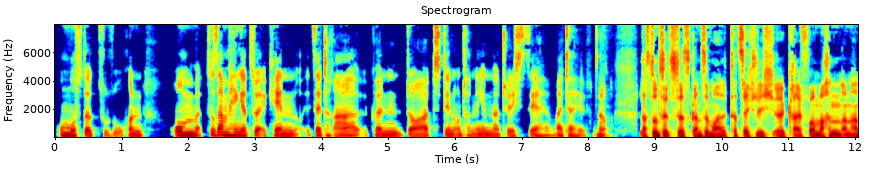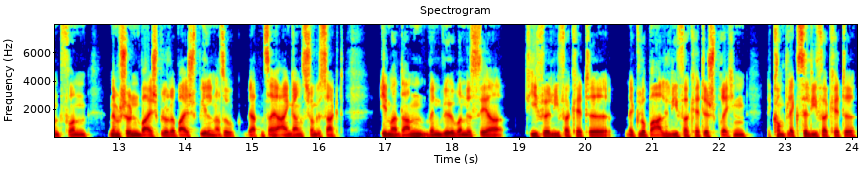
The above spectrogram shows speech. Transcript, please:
um Muster zu suchen um Zusammenhänge zu erkennen etc., können dort den Unternehmen natürlich sehr weiterhelfen. Ja. Lasst uns jetzt das Ganze mal tatsächlich äh, greifbar machen anhand von einem schönen Beispiel oder Beispielen. Also wir hatten es ja eingangs schon gesagt, immer dann, wenn wir über eine sehr tiefe Lieferkette, eine globale Lieferkette sprechen, eine komplexe Lieferkette,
